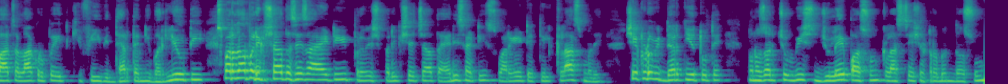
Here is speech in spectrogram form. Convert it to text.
पाच लाख रुपये इतकी फी विद्यार्थ्यांनी भरली होती. स्पर्धा परीक्षा तसेच आय आय टी प्रवेश परीक्षेच्या तयारीसाठी स्वारगेट येथील क्लासमध्ये शेकडो विद्यार्थी येत होते. दोन हजार चोवीस जुलैपासून क्लासचे शटर बंद असून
